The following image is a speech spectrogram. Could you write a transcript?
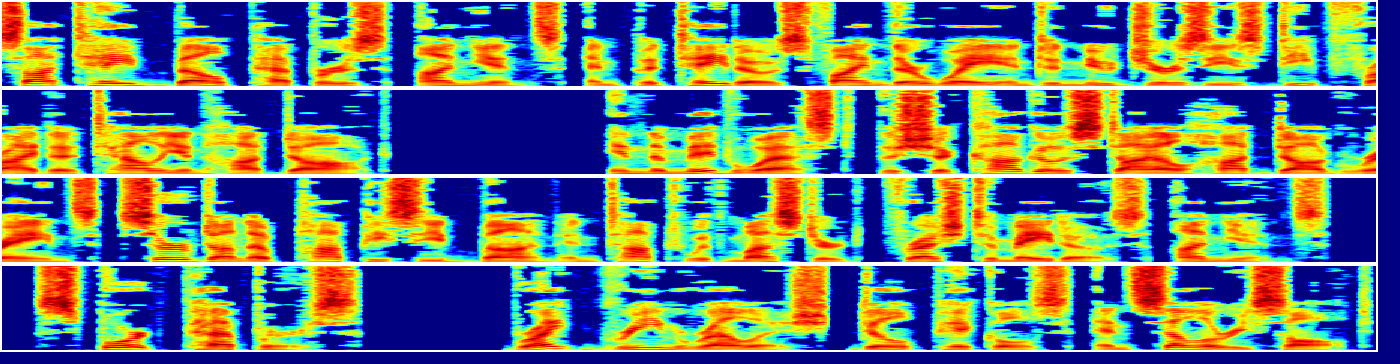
Sautéed bell peppers, onions, and potatoes find their way into New Jersey's deep-fried Italian hot dog. In the Midwest, the Chicago-style hot dog reigns, served on a poppyseed bun and topped with mustard, fresh tomatoes, onions, sport peppers, bright green relish, dill pickles, and celery salt.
